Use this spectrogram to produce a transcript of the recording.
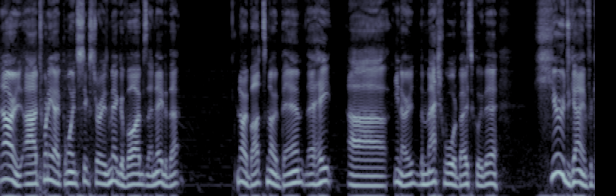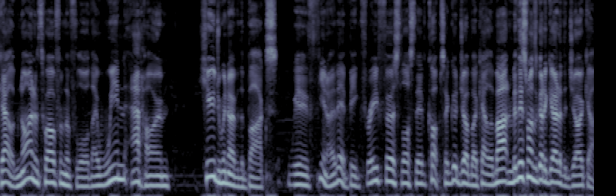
No, uh, 28 points, 6 threes, mega vibes. They needed that. No buts, no bam. The Heat, uh, you know, the mash ward basically there. Huge game for Caleb. 9 of 12 from the floor. They win at home. Huge win over the Bucks with, you know, their big three. First loss they've copped. So good job by Caleb Martin. But this one's got to go to the Joker.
